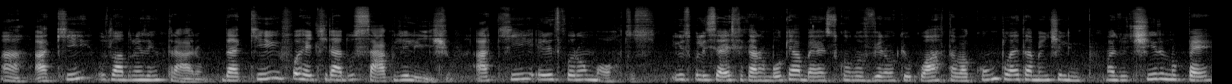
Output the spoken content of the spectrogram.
Ah, aqui os ladrões entraram. Daqui foi retirado o saco de lixo. Aqui eles foram mortos. E os policiais ficaram boquiabertos quando viram que o quarto estava completamente limpo. Mas o tiro no pé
